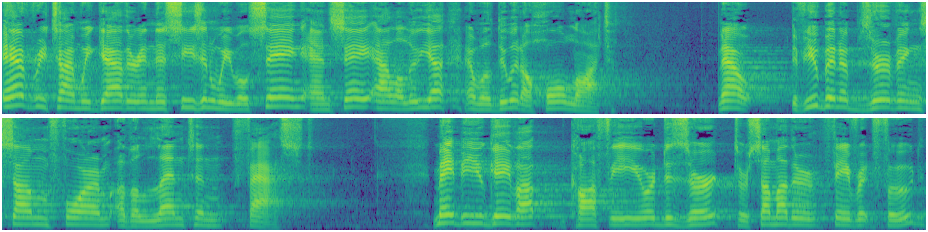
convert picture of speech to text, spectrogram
Every time we gather in this season, we will sing and say Alleluia, and we'll do it a whole lot. Now, if you've been observing some form of a Lenten fast, maybe you gave up coffee or dessert or some other favorite food.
